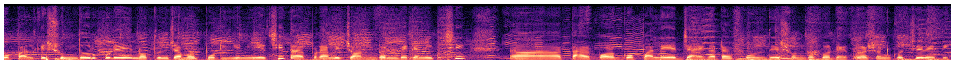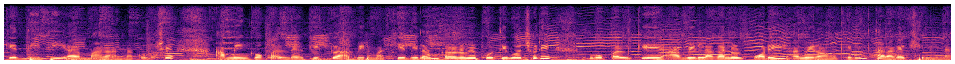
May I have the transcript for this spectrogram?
গোপালকে সুন্দর করে নতুন জামা পরিয়ে নিয়েছি। তারপরে আমি চন্দন বেটে নিচ্ছি। তারপর গোপালের জায়গাটা ফুল দিয়ে সুন্দর করে ডেকোরেশন করছে আর এদিকে দিদি আর মা রান্না করছে। আমি গোপালদেরকে একটু আবির মাখিয়ে দিলাম কারণ আমি প্রতি বছরই গোপালকে আবির লাগানোর পরেই আমি রং খেলি, তার আগে খেলি না।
